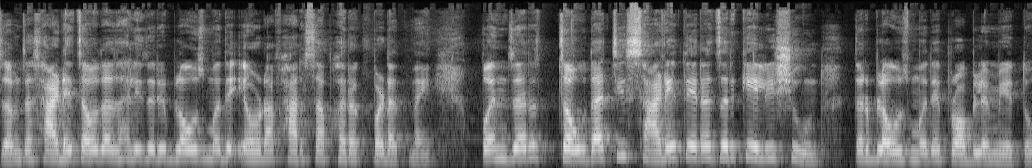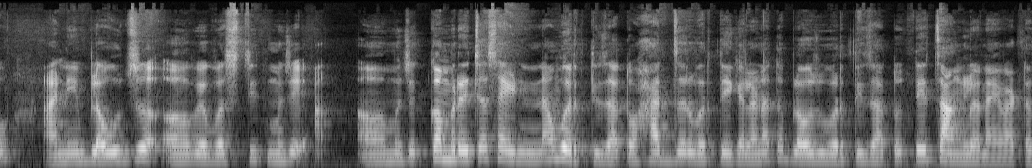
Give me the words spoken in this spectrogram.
समजा साडे चौदा झाली तरी ब्लाऊजमध्ये एवढा फारसा फरक पडत नाही. पण जर चौदाची साडे तेरा जर केली शिवून तर ब्लाऊजमध्ये प्रॉब्लेम येतो. आणि ब्लाऊज व्यवस्थित म्हणजे म्हणजे कमरेच्या साईडने ना वरती जातो. हात जर वरती केला ना तर ब्लाऊज वरती जातो. ते चांगलं नाही वाटत.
